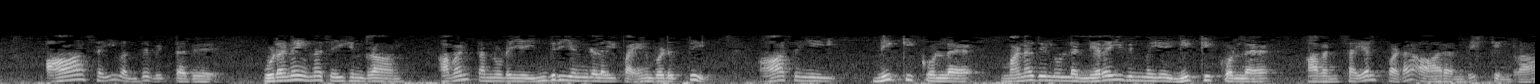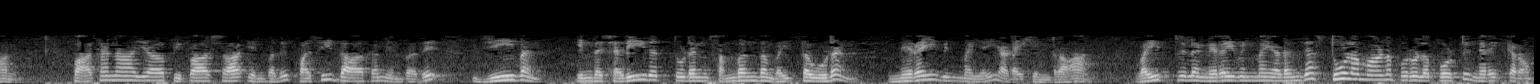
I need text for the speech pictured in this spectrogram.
ஆசை வந்து விட்டது. உடனே என்ன செய்கின்றான்? அவன் தன்னுடைய இந்திரியங்களை பயன்படுத்தி ஆசையை நீக்கிக் கொள்ள மனதில் உள்ள நிறைவின்மையை நீக்கிக் கொள்ள அவன் செயல்பட ஆரம்பிக்கின்றான். அசனாயா பிபாஷா என்பது பசிதாகம் என்பது ஜீவன். இந்த சரீரத்துடன் சம்பந்தம் வைத்தவுடன் நிறைவின்மையை அடைகின்றான். வயிற்றுல நிறைவின்மை அடைஞ்ச ஸ்தூலமான பொருளை போட்டு நிறைக்கிறோம்.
